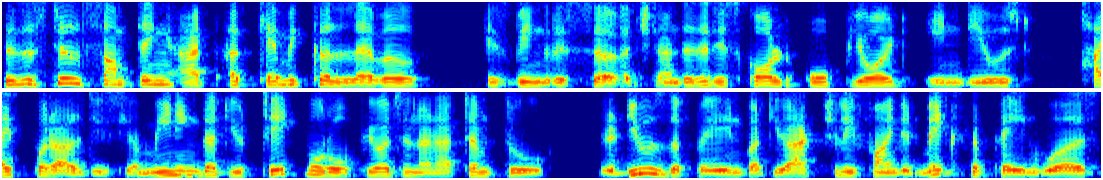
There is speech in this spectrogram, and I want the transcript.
This is still something at a chemical level is being researched, and it is called opioid induced hyperalgesia, meaning that you take more opioids in an attempt to reduce the pain, but you actually find it makes the pain worse.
